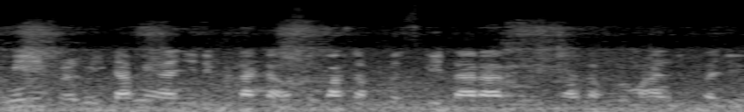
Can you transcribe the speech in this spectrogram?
kami, permit kami hanya dibenarkan untuk kawasan persekitaran kawasan perumahan itu saja.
